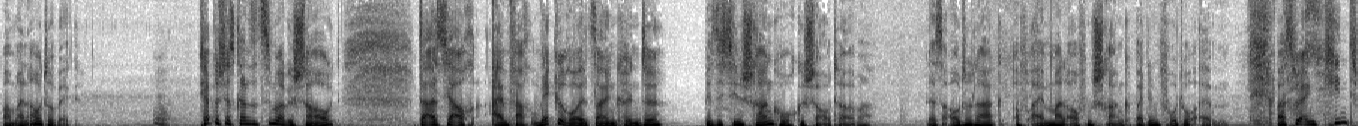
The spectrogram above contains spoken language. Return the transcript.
war mein Auto weg. Ich habe durch das ganze Zimmer geschaut, da es ja auch einfach weggerollt sein könnte, bis ich den Schrank hochgeschaut habe. Das Auto lag auf einmal auf dem Schrank bei den Fotoalben. Was für ein Kind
